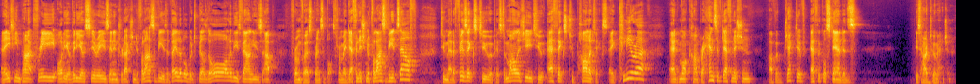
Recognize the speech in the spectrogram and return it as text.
An 18 part free audio video series, An Introduction to Philosophy, is available, which builds all of these values up from first principles, from a definition of philosophy itself, to metaphysics, to epistemology, to ethics, to politics. A clearer and more comprehensive definition of objective ethical standards is hard to imagine.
